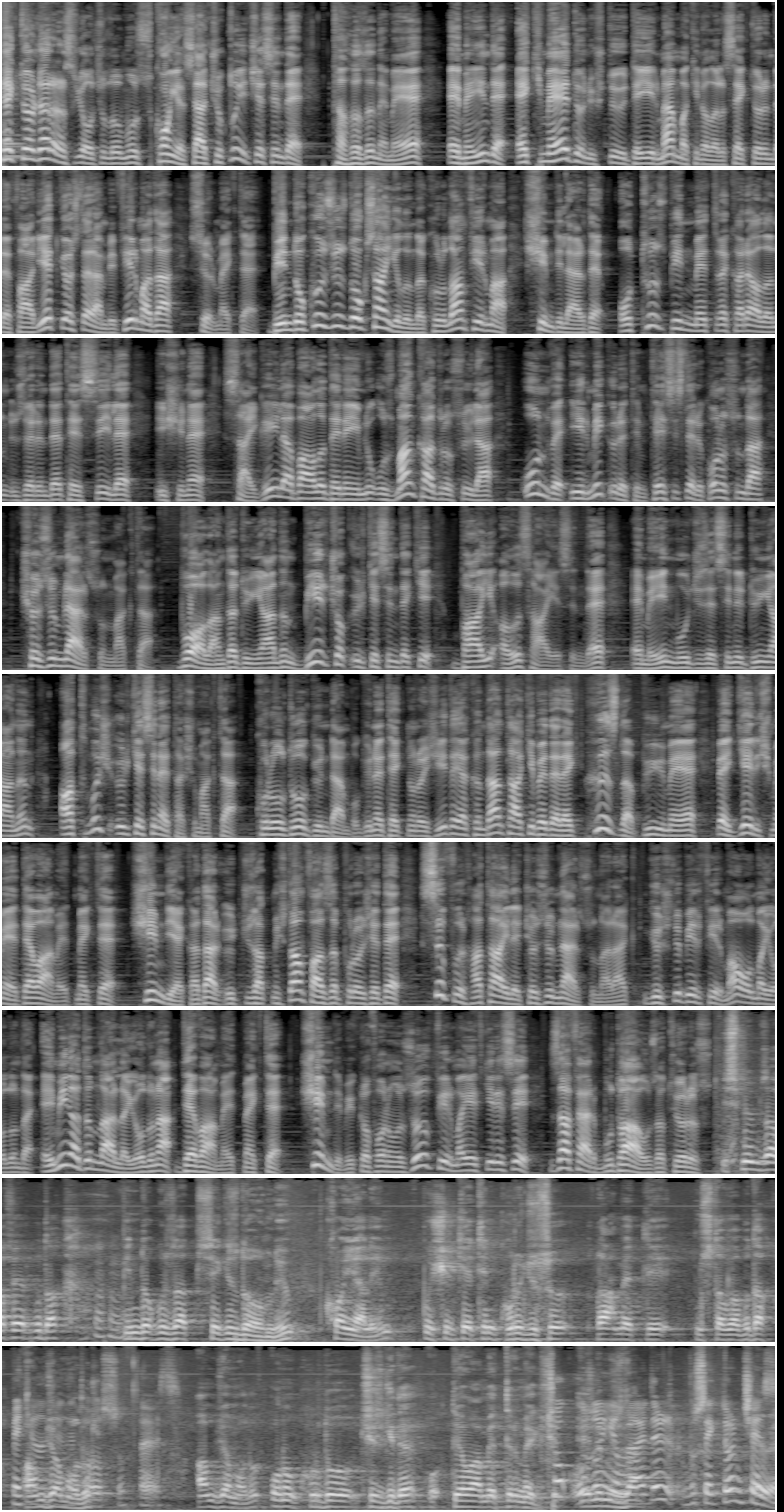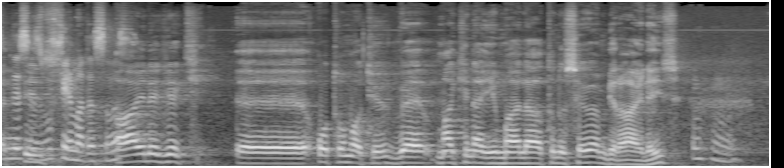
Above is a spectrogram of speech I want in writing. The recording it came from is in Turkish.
Sektörler arası yolculuğumuz Konya Selçuklu ilçesinde tahılın emeğe, emeğin de ekmeğe dönüştüğü değirmen makineleri sektöründe faaliyet gösteren bir firmada sürmekte. 1990 yılında kurulan firma şimdilerde 30 bin metrekare alanın üzerinde tesisiyle işine saygıyla bağlı deneyimli uzman kadrosuyla un ve irmik üretim tesisleri konusunda çözümler sunmakta. Bu alanda dünyanın birçok ülkesindeki bayi ağı sayesinde emeğin mucizesini dünyanın 60 ülkesine taşımakta. Kurulduğu günden bugüne teknolojiyi de yakından takip ederek hızla büyümeye ve gelişmeye devam etmekte. Şimdiye kadar 360'tan fazla projede sıfır hata ile çözümler sunarak güçlü bir firma olma yolunda emin adımlarla yoluna devam etmekte. Şimdi mikrofonumuzu firma yetkilisi Zafer Budak'a uzatıyoruz. İsmim Zafer Budak. 1968 doğumluyum. Konyalıyım. Bu şirketin kurucusu rahmetli Mustafa Budak Mekan amcam olur. olsun. Evet. Amcam olur. Onun kurduğu çizgide devam ettirmek için. Çok uzun yıllardır bu sektörün içerisinde Evet, siz bu firmadasınız. Ailecek e, otomotiv ve makine imalatını seven bir aileyiz.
